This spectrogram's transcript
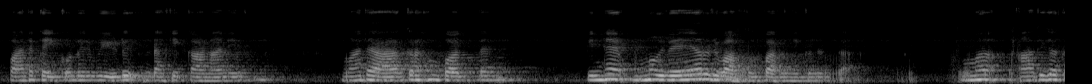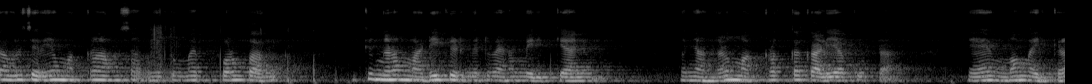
ഉപ്പാന്റെ കൈക്കൊണ്ടൊരു വീട് ഉണ്ടാക്കി കാണാനായിരുന്നു. ഉമ്മാന്റെ ആഗ്രഹം പോലെ തന്നെ. പിന്നെ ഉമ്മ വേറൊരു വാക്കും പറഞ്ഞിട്ടുണ്ട്. ഉമ്മ ആദ്യമൊക്കെ നമ്മൾ ചെറിയ മക്കളാവുന്ന സമയത്ത് ഉമ്മ എപ്പോഴും പറയും എനിക്ക് നിങ്ങളെ മടി കിടന്നിട്ട് വേണം മരിക്കാനും. അപ്പം ഞങ്ങളും മക്കളൊക്കെ കളിയാക്കൂട്ട. ഏ ഉമ്മ മരിക്കണ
